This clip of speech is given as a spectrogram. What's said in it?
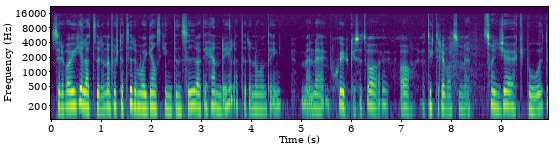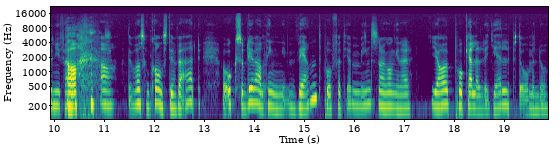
så det var ju hela tiden, den första tiden var ju ganska intensiv, att det hände hela tiden någonting. Men eh, sjukhuset var, ja, jag tyckte det var som ett sån gökboet ungefär. Ja. ja, det var en sån konstig värld. Och också blev allting vänt på, för att jag minns några gånger när jag påkallade hjälp då, men då,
